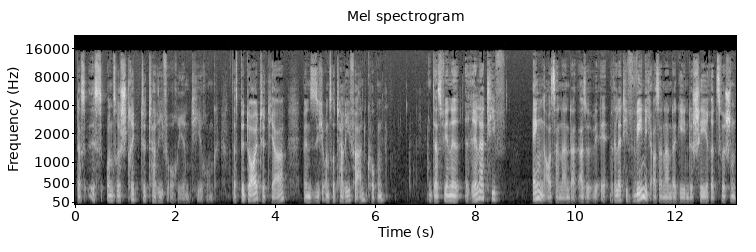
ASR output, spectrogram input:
Das ist unsere strikte Tariforientierung. Das bedeutet ja, wenn Sie sich unsere Tarife angucken, dass wir eine relativ eng auseinander, also relativ wenig auseinandergehende Schere zwischen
